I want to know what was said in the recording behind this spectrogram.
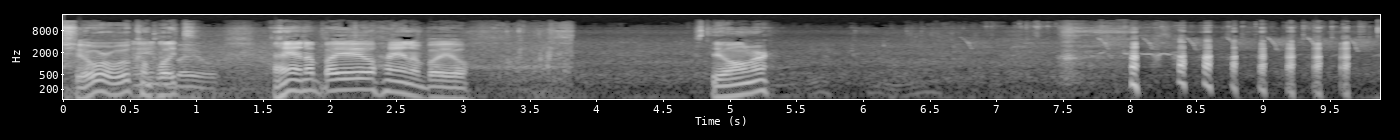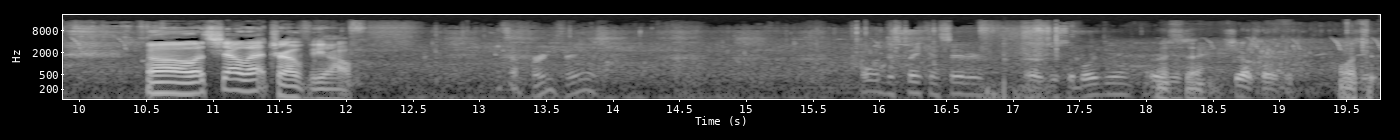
Sure, we'll complete. Hannibal, Hannibal. Still on her? oh, let's show that trophy off. It's a pretty fish. What would this be considered? Uh, just a bluegill? Or Let's just see. Shell cracker. What's it?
